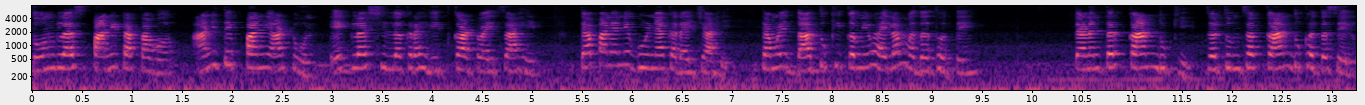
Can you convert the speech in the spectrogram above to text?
दोन ग्लास पाणी टाकावं आणि ते पाणी आटून एक ग्लास शिल्लक राहील इतकं आटवायचं आहे. त्या पाण्याने गुळण्या करायच्या आहे. त्यामुळे दातदुखी कमी व्हायला मदत होते. त्यानंतर कान दुखी. जर तुमचा कान दुखत असेल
